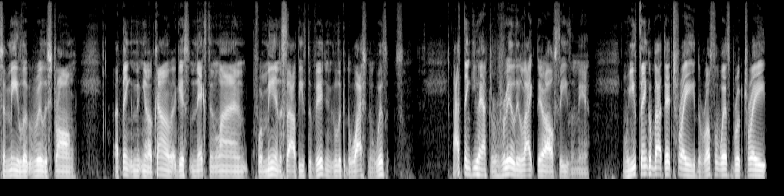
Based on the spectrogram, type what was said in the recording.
to me look really strong. I think you know, kind of I guess next in line for me in the Southeast Division, you look at the Washington Wizards. I think you have to really like their off season, man. When you think about that trade, the Russell Westbrook trade,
